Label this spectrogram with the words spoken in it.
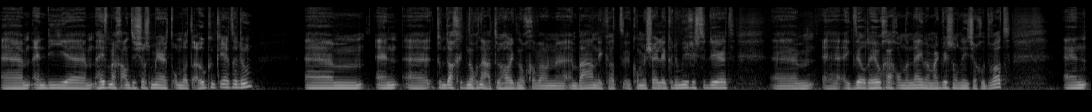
Ehm, en die eh, heeft mij geenthousiasmeerd om dat ook een keer te doen. Ehm, en eh, toen dacht ik nog, nou, toen had ik nog gewoon eh, een baan. Ik had eh, commerciële economie gestudeerd. Ehm, ik wilde heel graag ondernemen, maar ik wist nog niet zo goed wat. En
